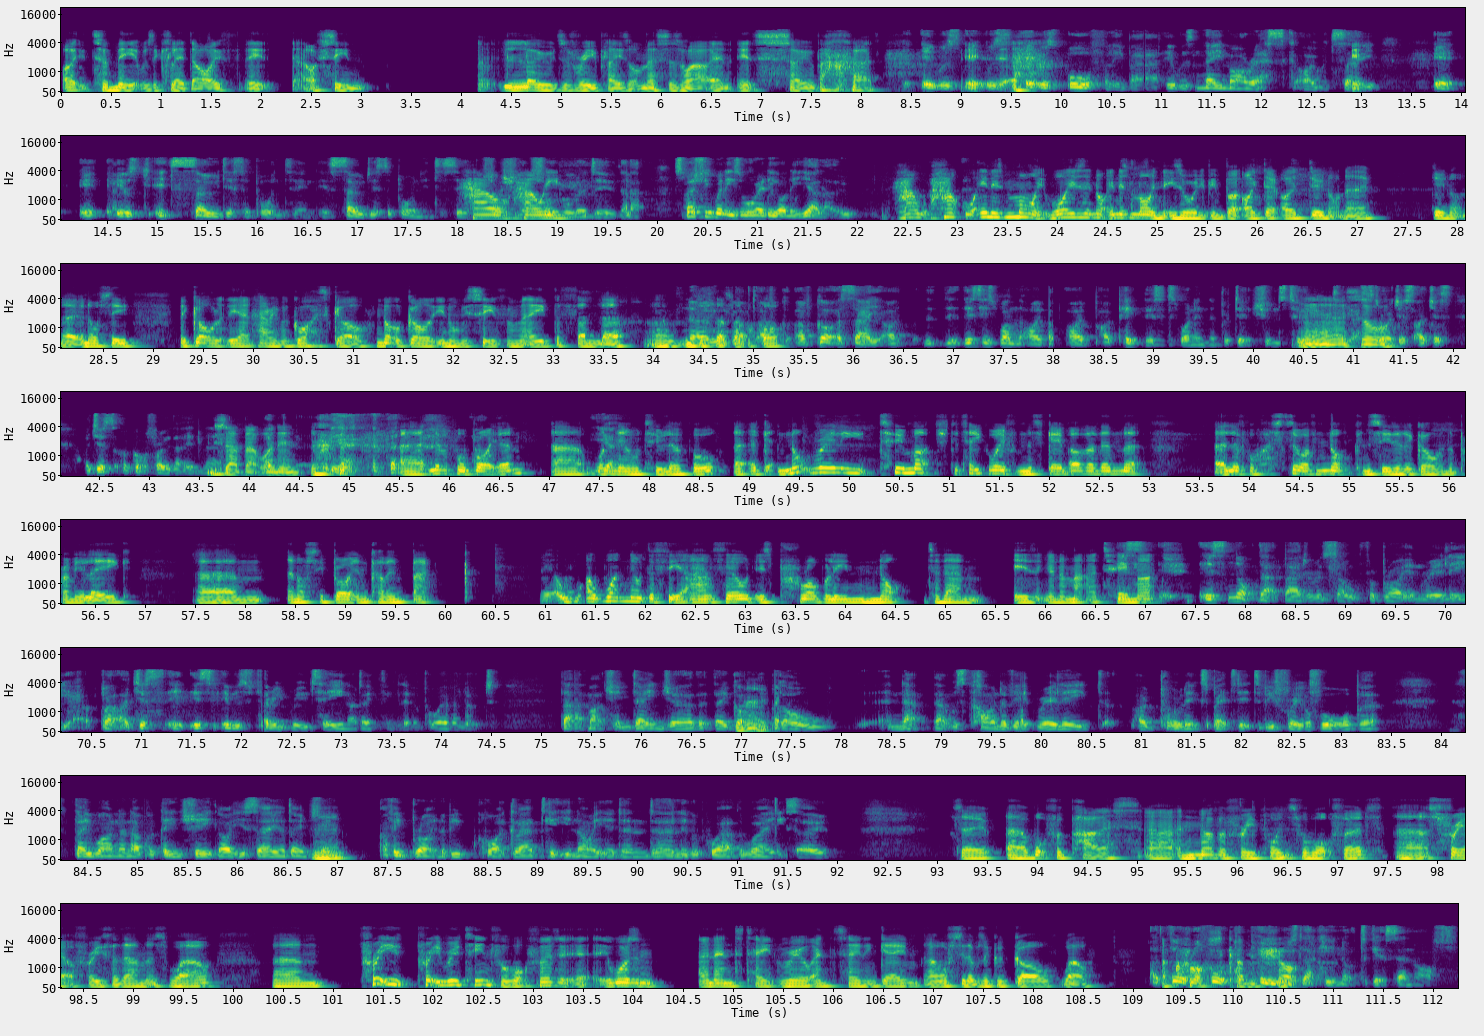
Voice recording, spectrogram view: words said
I, to me, it was a clear dive. It, I've seen uh, loads of replays on this as well, and it's so bad. It was it was it was awfully bad. It was Neymar-esque, I would say. It it, it was it's so disappointing. It's so disappointing to see How- how he- do that, especially when he's already on a yellow. How how what in his mind? Why is it not in his mind that he's already been booked? I do I do not know, do not know. And obviously, the goal at the end, Harry Maguire's goal, not a goal that you normally see from a defender. Um, from No, I've, outside the box. I've, I've got to say, I, th- this is one that I, I I picked this one in the predictions too. Yeah, to I I just I just I just I've got to throw that in there. Just add that one in. Yeah. uh, Liverpool Brighton, uh, one 0 to Liverpool. Uh, again, not really too much to take away from this game, other than that uh, Liverpool still have not conceded a goal in the Premier League, um, and obviously Brighton coming back. A one 0 defeat at Anfield is probably not to them. Isn't going to matter too it's, much. It's not that bad a result for Brighton, really. But I just it, it was very routine. I don't think Liverpool ever looked that much in danger. That they got No. the goal, and that that was kind of it, really. I probably expected it to be three or four, but they won another clean sheet, like you say. I don't think. I think Brighton would be quite glad to get United and uh, Liverpool out of the way. So So uh, Watford Palace, uh, another three points for Watford. Uh, it's three out of three for them as well. Um, pretty pretty routine for Watford. It, it wasn't an entertain real entertaining game. Uh, obviously there was a good goal. Well, I A thought I thought come Capoue was lucky not to get sent off.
